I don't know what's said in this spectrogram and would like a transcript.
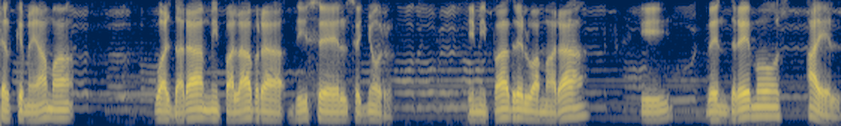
El que me ama guardará mi palabra, dice el Señor, y mi Padre lo amará y vendremos a él.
